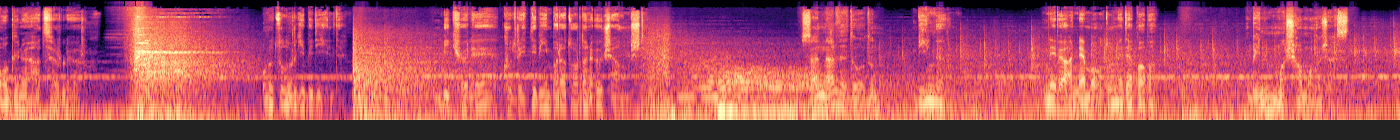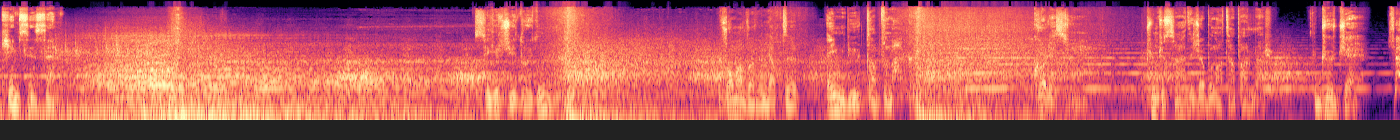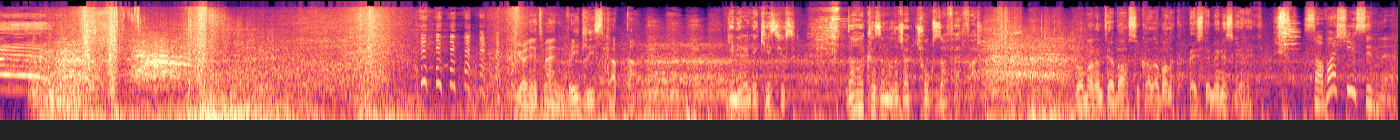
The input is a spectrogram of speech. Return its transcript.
O günü hatırlıyorum. Unutulur gibi değildi. Bir köle kudretli bir imparatordan öç almıştı. Sen nerede doğdun? Bilmiyorum. Ne bir annem oldu ne de babam. Benim maşam olacaksın. Kimsin sen? Seyirciyi duydun mu? Romalıların yaptığı en büyük tapınak. Kolezyum. Çünkü sadece buna taparlar. Güce. Yönetmen Ridley Scott'tan. General Ekesius, daha kazanılacak çok zafer var. Romanın tebaası kalabalık. Beslemeniz gerek. Savaş yesinler.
